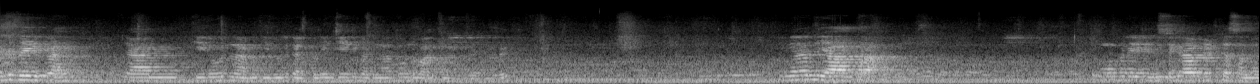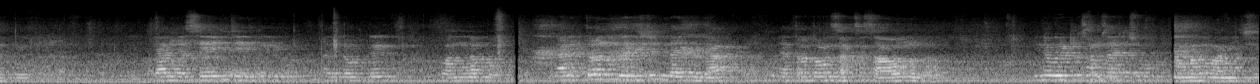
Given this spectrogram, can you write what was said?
എന്റെ പേര് ഇബ്രാഹിം. ഞാൻ തിരൂരിലാണ്. തിരൂർ കൽപ്പകഞ്ചേരി പതിനാത്തോണ്ട് ഭാഗത്താണ് വരുന്നത് ഇങ്ങനെ യാത്ര. മുമ്പിൽ ഇൻസ്റ്റഗ്രാമിൽ ഇട്ട സമയത്ത് ഞാൻ മെസ്സേജ് ചെയ്ത് അതിലോട്ട് വന്നപ്പോൾ ഞാൻ ഇത്രയൊന്നും പ്രതീക്ഷിച്ചിട്ടുണ്ടായിരുന്നില്ല എത്രത്തോളം സക്സസ് ആവുന്നുള്ളത് പിന്നെ വീട്ടിൽ സംസാരിച്ചു. നമ്മൾ വാങ്ങിച്ച്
